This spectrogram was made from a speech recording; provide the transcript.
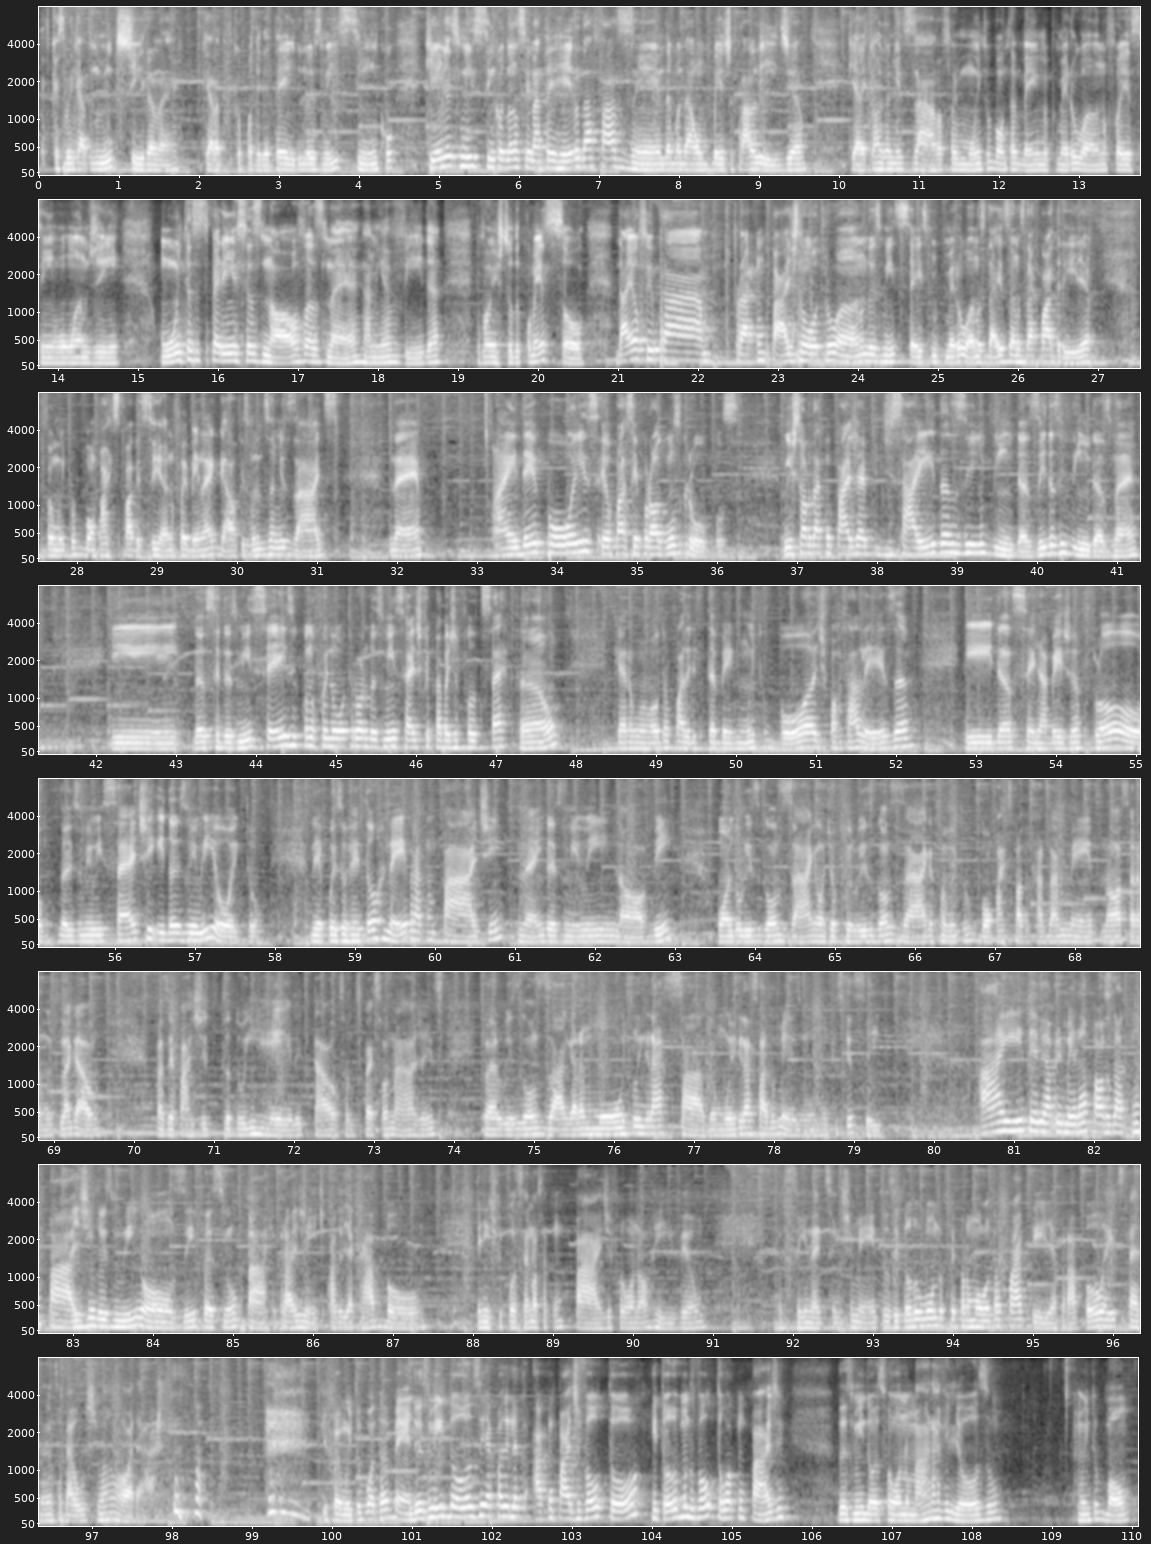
eu fiquei sabendo que era tudo mentira, né? Que era que eu poderia ter ido em 2005. Que em 2005 eu dancei na Terreiro da Fazenda, mandar um beijo pra Lídia, que era que organizava. Foi muito bom também. Meu primeiro ano foi assim um ano de muitas experiências novas, né, na minha vida. Foi onde tudo começou. Daí eu fui pra, pra Compadre no outro ano, 2006, meu primeiro ano, os 10 anos da quadrilha. Foi muito bom participar desse ano, foi bem legal, fiz muitas amizades né? Aí depois eu passei por alguns grupos. Minha história da compadre é de saídas e vindas, idas e vindas, né? E dancei 2006 e quando foi no outro ano, 2007, fui para Beija-Flor do Sertão, que era uma outra quadrilha também muito boa de Fortaleza. E dancei na Beija-Flor 2007 e 2008. Depois eu retornei para a Compad, né, em 2009, quando o Luiz Gonzaga, onde eu fui Luiz Gonzaga, foi muito bom participar do casamento. Nossa, era muito legal fazer parte de, do enredo e tal, são dos personagens. Então era Luiz Gonzaga, era muito engraçado, muito engraçado mesmo, nunca esqueci. Aí teve a primeira pausa da compagem em 2011, foi assim um baque pra gente, a quadrilha acabou. A gente ficou sem a nossa compadre, foi um ano horrível. Assim, né, de sentimentos. E todo mundo foi para uma outra quadrilha, para boa esperança da última hora. que foi muito bom também. Em 2012, a quadrilha, a compadre voltou e todo mundo voltou a compadre. 2012 foi um ano maravilhoso, muito bom.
